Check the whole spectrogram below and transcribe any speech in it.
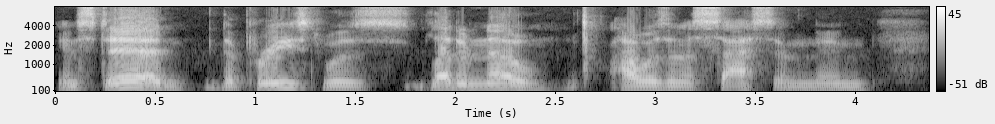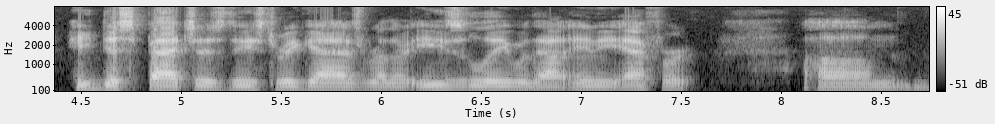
Instead, the priest was let him know I was an assassin, and he dispatches these three guys rather easily without any effort. Um,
